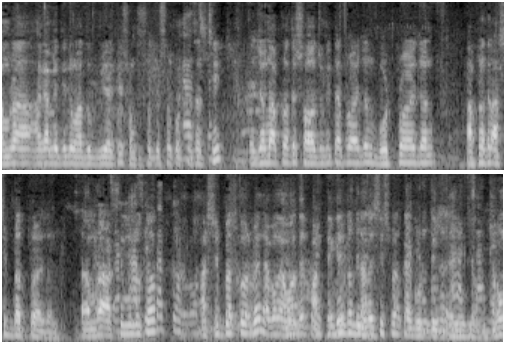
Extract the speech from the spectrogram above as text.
আমরা আগামী দিনে ওয়াদুদ বিয়াকে সংসদ সদস্য করতে চাচ্ছি। এই জন্য আপনাদের সহযোগিতা প্রয়োজন ভোট প্রয়োজন আপনাদের আশীর্বাদ প্রয়োজন। তা আমরা আসছি মূলত আশীর্বাদ করবেন এবং আমাদের প্রার্থীকে ধানের মার্কায় ভোট দিবেন। এবং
